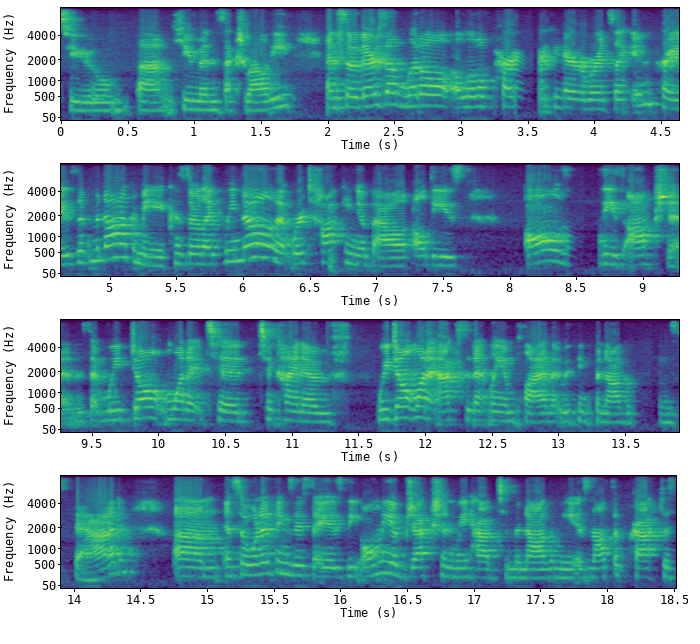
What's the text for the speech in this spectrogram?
to um, human sexuality. And so there's a little, a little part here where it's like in praise of monogamy, because they're like, we know that we're talking about all these, all these options and we don't want it to, to kind of, we don't want to accidentally imply that we think monogamy is bad. Um, and so, one of the things they say is the only objection we have to monogamy is not the practice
